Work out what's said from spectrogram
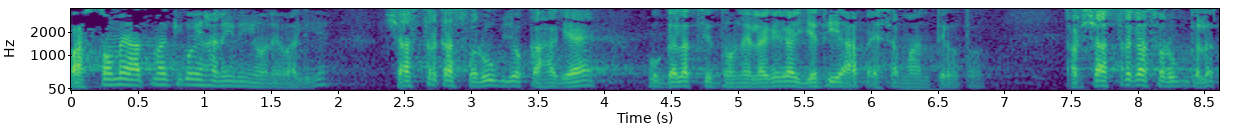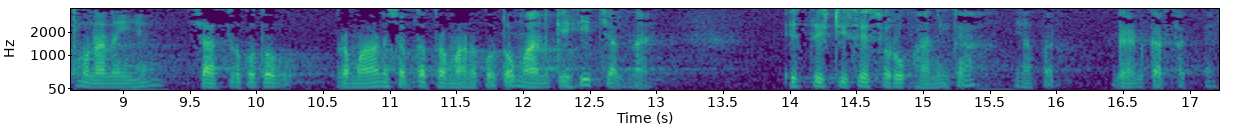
वास्तव में आत्मा की कोई हानि नहीं होने वाली है। शास्त्र का स्वरूप जो कहा गया है, वो गलत सिद्ध होने लगेगा, यदि आप ऐसा मानते हो तो। और शास्त्र का स्वरूप गलत होना नहीं है। शास्त्र को तो प्रमाण, शब्द प्रमाण को तो मान के ही चलना है। इस दृष्टि से स्वरूप हानि का यहाँ पर ग्रहण कर सकते हैं।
